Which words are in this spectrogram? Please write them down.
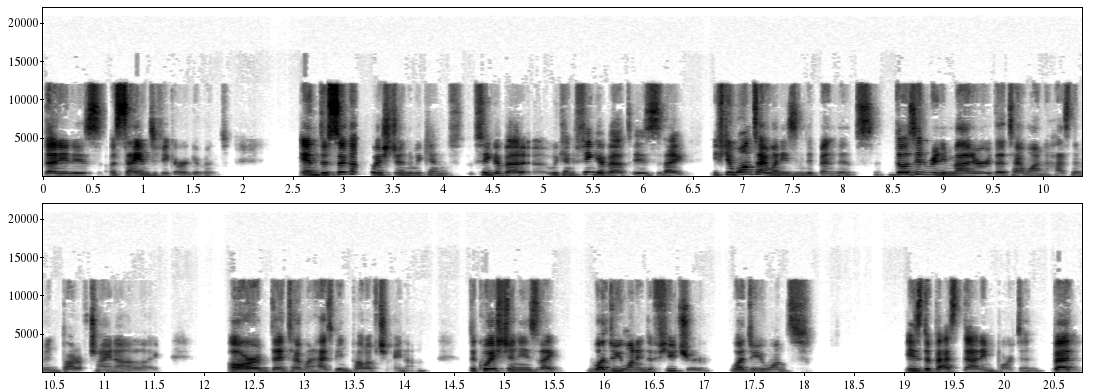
than it is a scientific argument. And the second question we can think about we can think about is like if you want taiwanese independence does it really matter that taiwan has never been part of china like or that taiwan has been part of china? The question is like what do you want in the future? What do you want is the past that important? But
